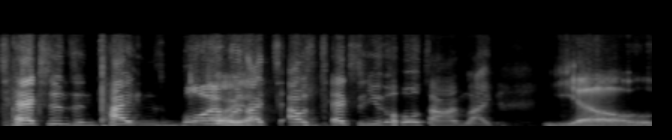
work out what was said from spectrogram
Texans and Titans. Boy, Oh, was yeah. I I was texting you the whole time, like, yo,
